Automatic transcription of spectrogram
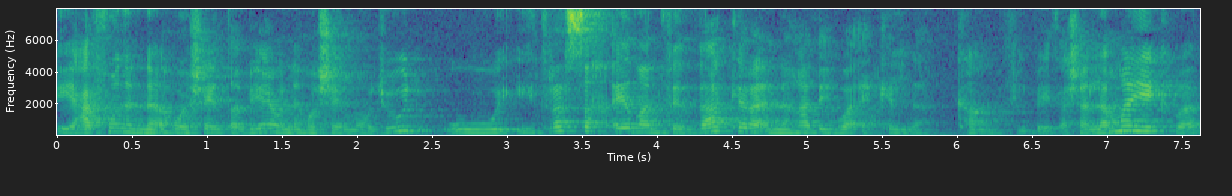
يعرفون انه هو شيء طبيعي وانه هو شيء موجود ويترسخ أيضا في الذاكرة إن هذه هو أكلنا كان في البيت. عشان لما يكبر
